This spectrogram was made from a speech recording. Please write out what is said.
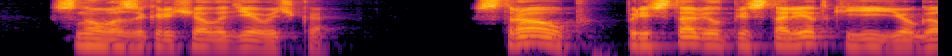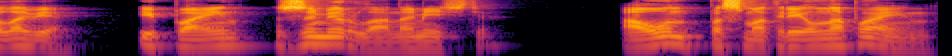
– снова закричала девочка. Страуб приставил пистолет к ее голове, и Пайн замерла на месте. А он посмотрел на Пайн,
